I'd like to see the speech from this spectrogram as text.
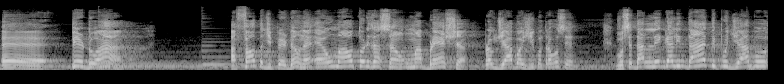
É, perdoar, a falta de perdão, né? É uma autorização, uma brecha para o diabo agir contra você. Você dá legalidade para o diabo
